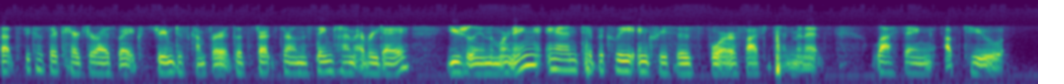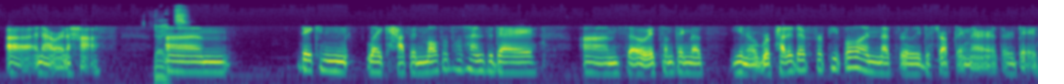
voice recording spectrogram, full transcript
that's because they're characterized by extreme discomfort that starts around the same time every day, usually in the morning, and typically increases for five to ten minutes, lasting up to uh, an hour and a half. Um, they can like happen multiple times a day, um, so it's something that's you know repetitive for people, and that's really disrupting their their days.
